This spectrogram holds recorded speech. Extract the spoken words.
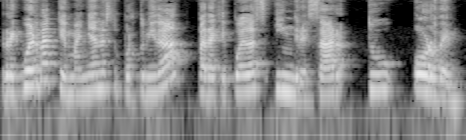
Recuerda que mañana es tu oportunidad para que puedas ingresar tu orden.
